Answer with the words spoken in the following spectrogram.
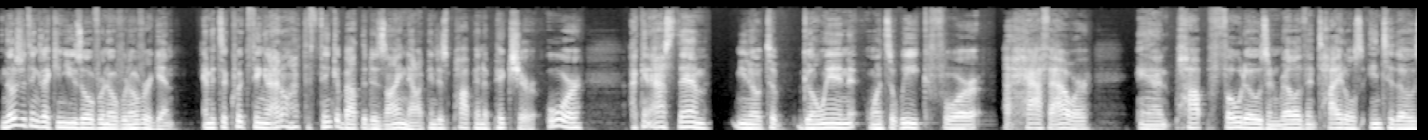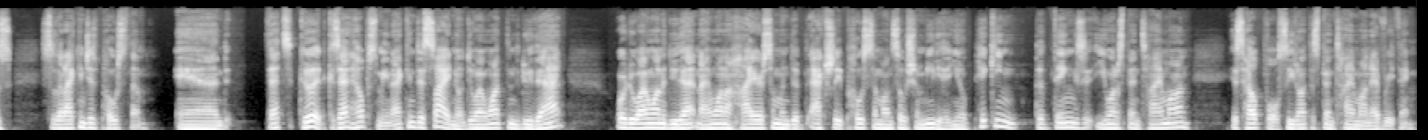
And those are things I can use over and over and over again. And it's a quick thing. And I don't have to think about the design now. I can just pop in a picture or I can ask them, you know, to go in once a week for a half hour and pop photos and relevant titles into those so that I can just post them. And that's good because that helps me. And I can decide, you know, do I want them to do that? Or do I want to do that and I want to hire someone to actually post them on social media? You know, picking the things that you want to spend time on is helpful so you don't have to spend time on everything.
